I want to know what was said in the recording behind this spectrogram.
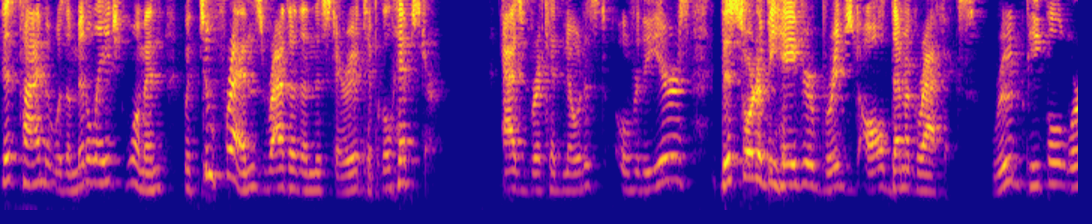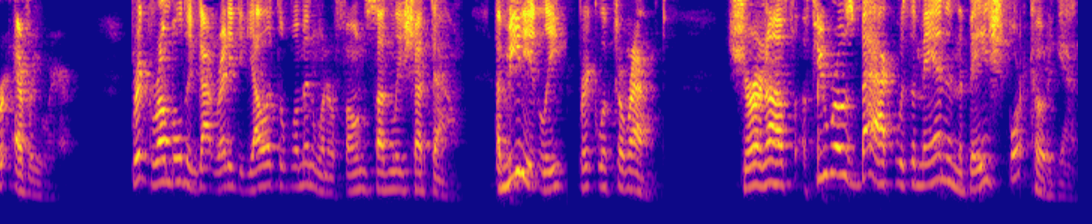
This time it was a middle-aged woman with two friends rather than the stereotypical hipster. As Brick had noticed over the years, this sort of behavior bridged all demographics. Rude people were everywhere. Brick grumbled and got ready to yell at the woman when her phone suddenly shut down. Immediately, Brick looked around. Sure enough, a few rows back was the man in the beige sport coat again.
